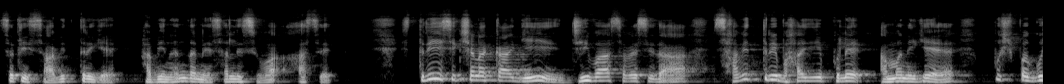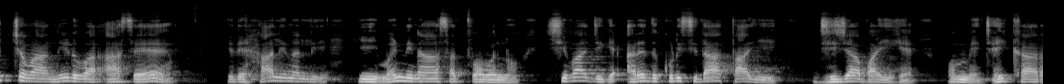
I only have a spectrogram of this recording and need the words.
ಸತಿ ಸಾವಿತ್ರಿಗೆ ಅಭಿನಂದನೆ ಸಲ್ಲಿಸುವ ಆಸೆ. ಸ್ತ್ರೀ ಶಿಕ್ಷಣಕ್ಕಾಗಿ ಜೀವ ಸವೆಸಿದ ಸಾವಿತ್ರಿಬಾಯಿ ಫುಲೆ ಅಮ್ಮನಿಗೆ ಪುಷ್ಪಗುಚ್ಛವ ನೀಡುವ ಆಸೆ ಇದೆ. ಹಾಲಿನಲ್ಲಿ ಈ ಮಣ್ಣಿನ ಸತ್ವವನ್ನು ಶಿವಾಜಿಗೆ ಅರೆದು ಕುಡಿಸಿದ ತಾಯಿ ಜೀಜಾಬಾಯಿಗೆ ಒಮ್ಮೆ ಜೈಕಾರ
